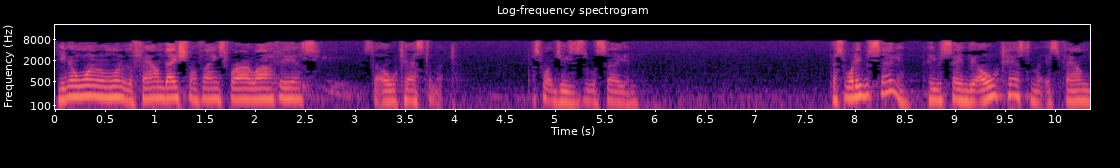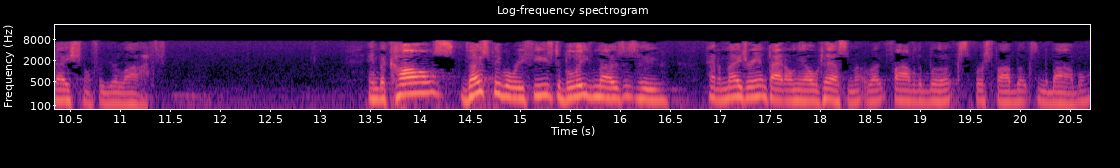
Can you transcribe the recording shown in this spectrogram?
You know, one of, one of the foundational things for our life is it's the Old Testament. That's what Jesus was saying. That's what he was saying. He was saying the Old Testament is foundational for your life. And because those people refused to believe Moses, who had a major impact on the Old Testament, wrote five of the books, first five books in the Bible.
